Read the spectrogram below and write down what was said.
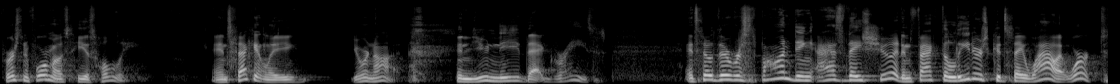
First and foremost, He is holy. And secondly, you're not. and you need that grace. And so they're responding as they should. In fact, the leaders could say, wow, it worked.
